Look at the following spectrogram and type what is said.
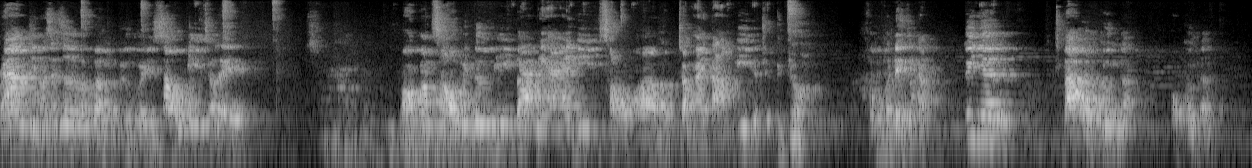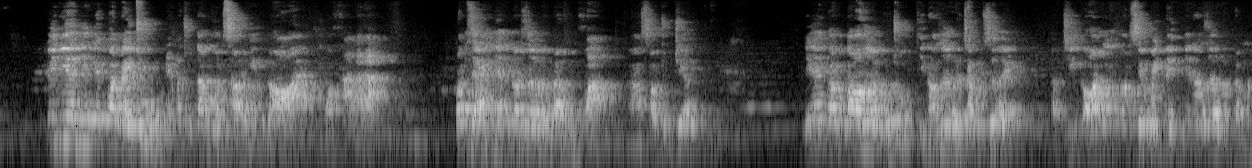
RAM thì nó sẽ rơi vào tầm từ 16 GB trở lên. Có con 64 GB, 32 GB, 6, à, 128 GB là chuyện bình thường. Không có vấn đề gì cả. Tuy nhiên và ổ cứng đó, ổ cứng đó. tuy nhiên những cái con máy chủ nếu mà chúng ta muốn sở hữu nó thì nó khá là đắt. Con rẻ nhất nó rơi vào tầm khoảng à, 60 triệu. Những con to hơn một chút thì nó rơi vào trăm rưỡi. Thậm chí có những con siêu máy tính thì nó rơi vào tầm một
